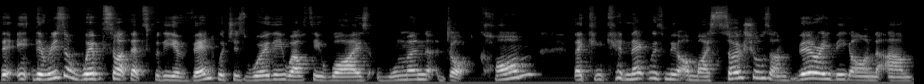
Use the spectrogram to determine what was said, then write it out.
there is a website that's for the event, which is worthywealthywisewoman.com. They can connect with me on my socials. I'm very big on um,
